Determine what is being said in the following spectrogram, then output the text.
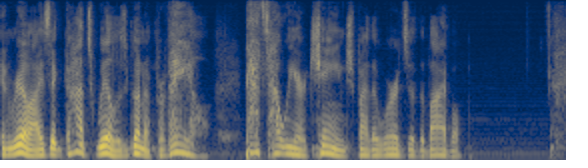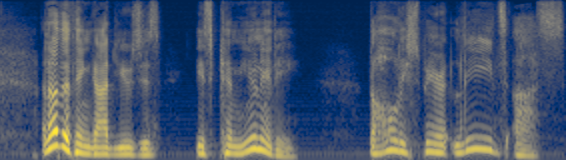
and realize that God's will is going to prevail. That's how we are changed by the words of the Bible. Another thing God uses is community. The Holy Spirit leads us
